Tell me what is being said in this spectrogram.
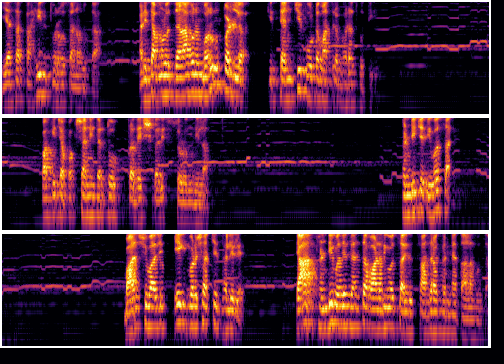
याचा काहीच भरोसा नव्हता. आणि त्यामुळे जनावर मरून पडलं की त्यांची पोट मात्र भरत होती. बाकीच्या पक्षांनी तर तो प्रदेश कधीच सोडून दिला. थंडीचे दिवस आले. बाल शिवाजी एक वर्षाचे झालेले. त्याच थंडीमध्ये त्यांचा वाढदिवस साजरा करण्यात आला होता.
